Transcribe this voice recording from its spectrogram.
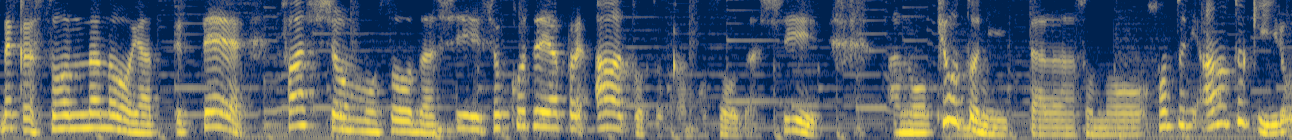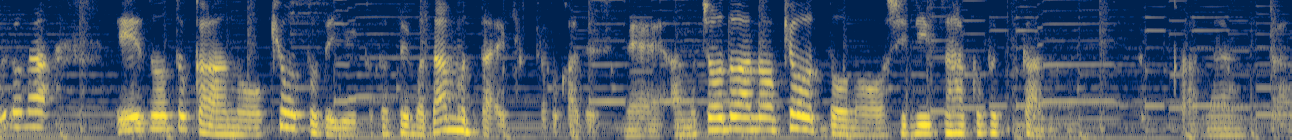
なんかそんなのをやってて、ファッションもそうだし、そこでやっぱりアートとかもそうだし、あの、京都に行ったら、その、本当にあの時いろいろな映像とか、あの、京都でいうと、例えばダムタイプとかですね、あの、ちょうどあの、京都の市立博物館とか、なんか、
